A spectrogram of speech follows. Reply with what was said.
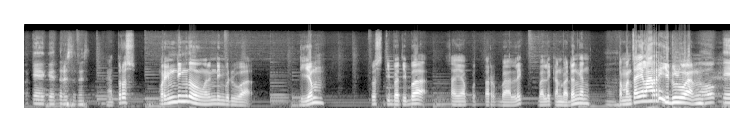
oke oke terus terus Nah, terus merinding tuh, merinding berdua. Diem. Terus tiba-tiba saya putar balik, balikan badan kan. Hmm. Teman saya lari duluan. oke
